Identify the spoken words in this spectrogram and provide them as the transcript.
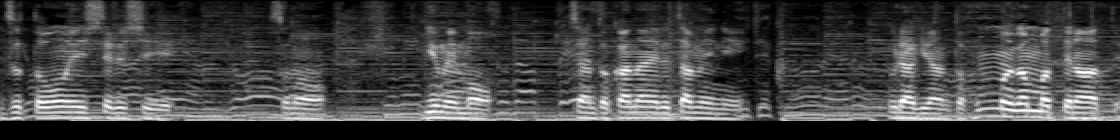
ずっと応援してるしその夢もちゃんと叶えるために裏切らんとほんま頑張ってなって。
